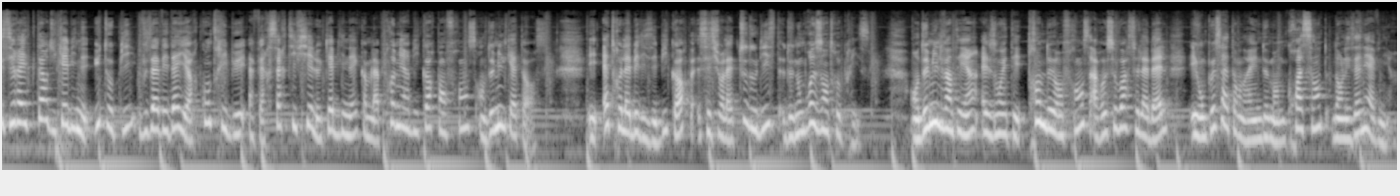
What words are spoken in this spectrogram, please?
Ex-directeur du cabinet Utopie, vous avez d'ailleurs contribué à faire certifier le cabinet comme la première Bicorp en France en 2014. Et être labellisé Bicorp, c'est sur la to-do list de nombreuses entreprises. En 2021, elles ont été 32 en France à recevoir ce label et on peut s'attendre à une demande croissante dans les années à venir.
